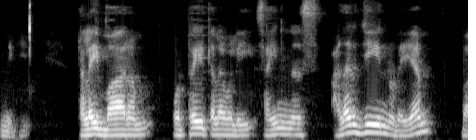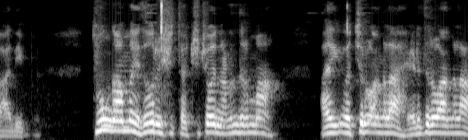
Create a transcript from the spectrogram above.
இன்னைக்கு. தலைபாரம் ஒற்றை தலைவலி சைனஸ் அலர்ஜியினுடைய பாதிப்பு. தூங்காமல் ஏதோ ஒரு விஷயத்த அச்சோ நடந்துருமா? அது வச்சிருவாங்களா? எடுத்துருவாங்களா?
